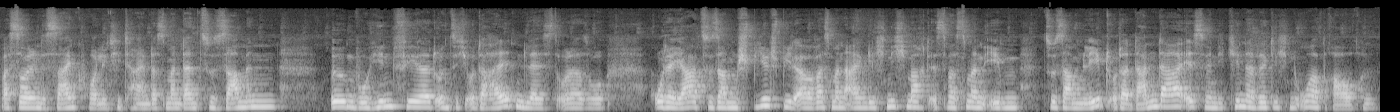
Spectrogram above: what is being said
was soll denn das sein, Quality Time? Dass man dann zusammen irgendwo hinfährt und sich unterhalten lässt oder so. Oder ja, zusammen Spiel spielt, aber was man eigentlich nicht macht, ist, was man eben zusammen lebt oder dann da ist, wenn die Kinder wirklich ein Ohr brauchen.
